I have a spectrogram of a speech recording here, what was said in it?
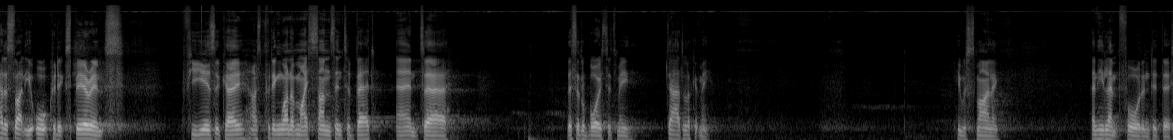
Had a slightly awkward experience a few years ago. I was putting one of my sons into bed, and uh, this little boy said to me, Dad, look at me. He was smiling. Then he leant forward and did this.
